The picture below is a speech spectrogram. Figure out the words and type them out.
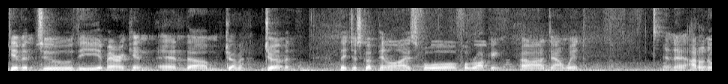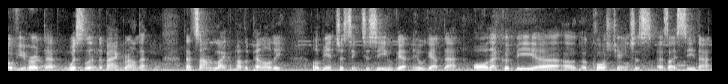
given to the American and um, German. German. They just got penalized for for rocking uh, downwind. And I don't know if you heard that whistle in the background. That that sounded like another penalty. It'll be interesting to see who get who get that. Or that could be a, a course change as, as I see that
